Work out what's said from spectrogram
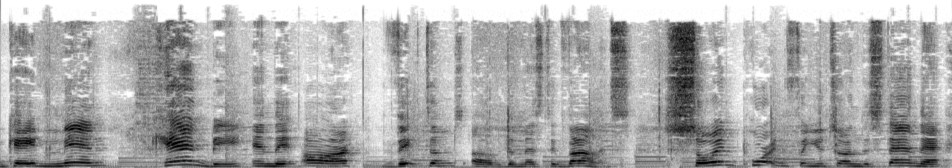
Okay, men can be and they are victims of domestic violence. So important for you to understand that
